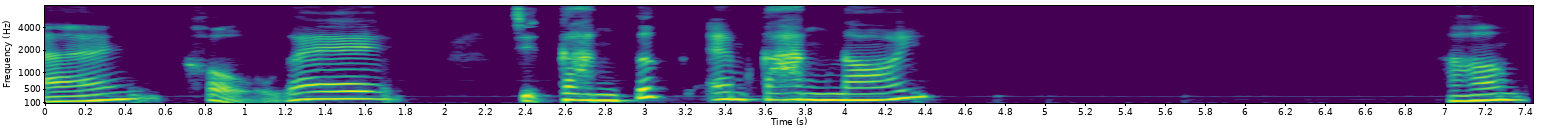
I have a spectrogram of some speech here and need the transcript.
Ấy khổ ghê. Chị càng tức em càng nói. À, không.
